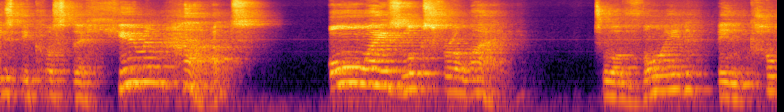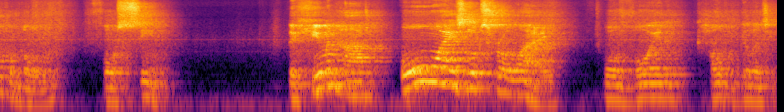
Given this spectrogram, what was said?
is because the human heart always looks for a way to avoid being culpable for sin. The human heart always looks for a way to avoid culpability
